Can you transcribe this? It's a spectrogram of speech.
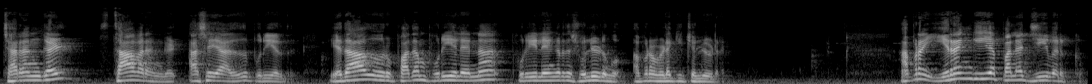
சரங்கள் ஸ்தாவரங்கள் அசையாதது புரியுறது. ஏதாவது ஒரு பதம் புரியலைன்னா புரியலைங்கிறத சொல்லிவிடுங்க அப்புறம் விளக்கி சொல்லிவிடுறேன் அப்புறம் இறங்கிய பல ஜீவர்க்கும்.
